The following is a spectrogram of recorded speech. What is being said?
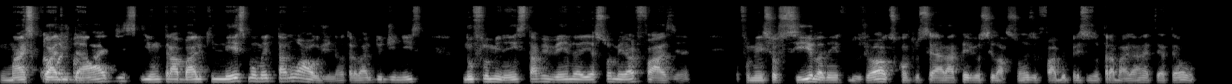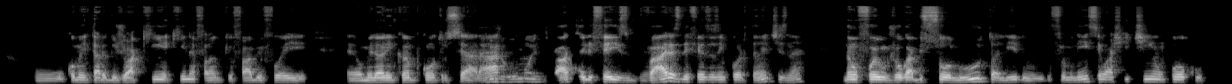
com mais qualidades e um trabalho que nesse momento está no auge, né? O trabalho do Diniz no Fluminense está vivendo aí a sua melhor fase, né? O Fluminense oscila dentro dos jogos, contra o Ceará teve oscilações, o Fábio precisou trabalhar, né? Tem até um, um comentário do Joaquim aqui, né? Falando que o Fábio foi é, o melhor em campo contra o Ceará. De fato, ele fez várias defesas importantes, né? não foi um jogo absoluto ali do, do, Fluminense. Eu acho que tinha um pouco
